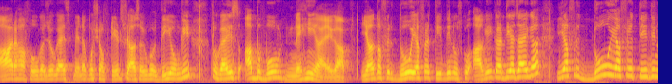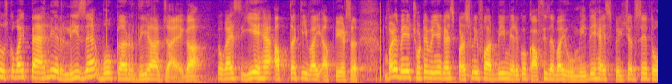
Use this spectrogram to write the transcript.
आ रहा होगा जो गैस मैंने कुछ अपडेट्स आप सभी को दी होंगी तो गाइस अब वो नहीं आएगा। या तो फिर दो या फिर तीन दिन उसको आगे कर दिया जाएगा, या फिर दो या फिर तीन दिन उसको भाई पहले रिलीज़ है, वो कर दिया जाएगा। तो गैस ये है अब तक की भाई अपडेट्स बड़े भैया, छोटे भैया गैस पर्सनली फॉर भी मेरे को काफ़ी ज़्यादा भाई उम्मीदें हैं इस पिक्चर से तो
